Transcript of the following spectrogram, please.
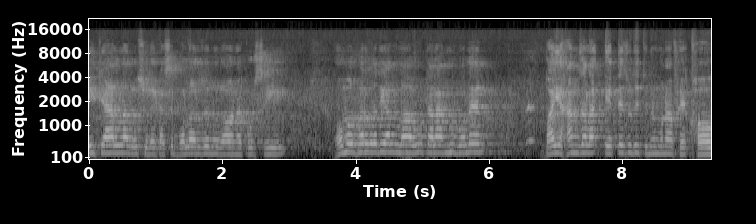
এইটা আল্লাহ রসুলের কাছে বলার জন্য রওনা করছি। ওমর ফারুক রাজি আল্লাহ তালানহু বলেন, ভাই হানজালা, এতে যদি তুমি মুনাফেক হও,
